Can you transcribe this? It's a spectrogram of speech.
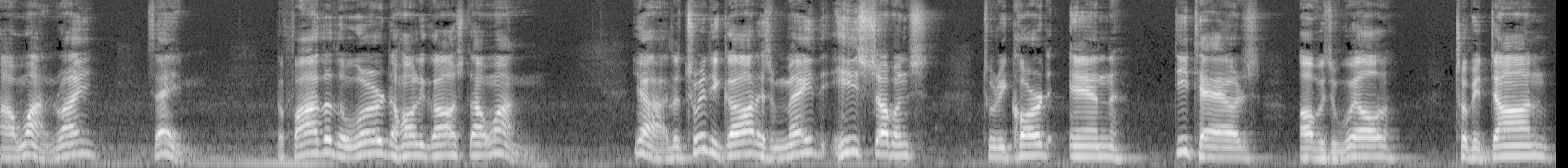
are one, right? Same. The Father, the Word, the Holy Ghost are one. Yeah, the Trinity God has made his servants to record in details of his will to be done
